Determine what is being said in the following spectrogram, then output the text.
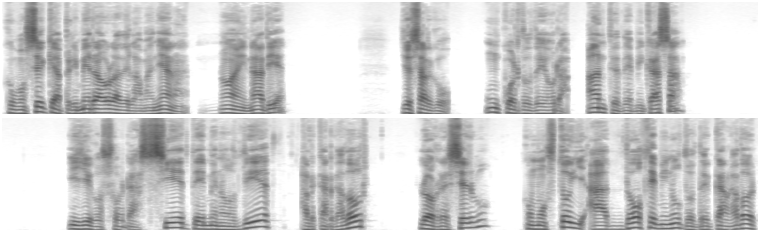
Como sé que a primera hora de la mañana no hay nadie, yo salgo un cuarto de hora antes de mi casa y llego sobre las 7 menos 10 al cargador, lo reservo. Como estoy a 12 minutos del cargador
